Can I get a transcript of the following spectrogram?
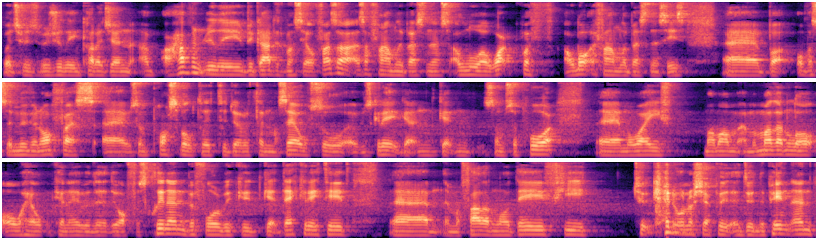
which was, was really encouraging. I, I, haven't really regarded myself as a, as a family business, although I work with a lot of family businesses. Uh, but obviously, moving office, uh, it was impossible to, to do everything myself. So it was great getting getting some support. Uh, my wife my mum and my mother-in-law all helped kind of with the, the office cleaning before we could get decorated. Um, and my father-in-law Dave, he took kind of ownership of doing the painting,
